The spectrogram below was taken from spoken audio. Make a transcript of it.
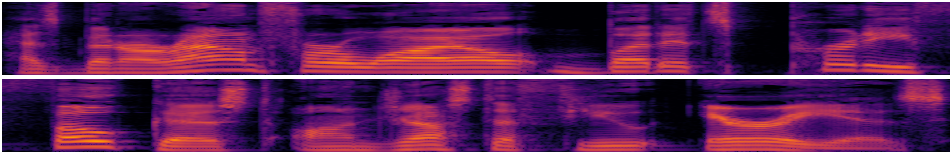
has been around for a while, but it's pretty focused on just a few areas.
